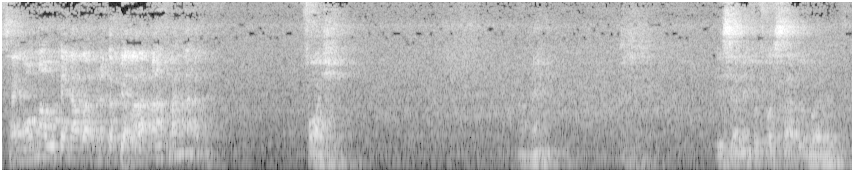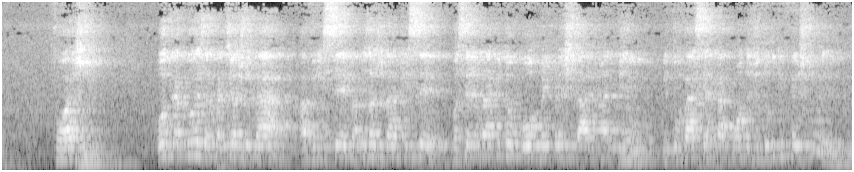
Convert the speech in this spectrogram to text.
Sai maluco aí na água branca pelado, mas não faz nada. Foge. Amém? Esse amém foi forçado agora. Foge. Outra coisa para te ajudar a vencer, para nos ajudar a vencer, você lembrar que o teu corpo é emprestado, não é teu, e tu vai acertar conta de tudo que fez com ele.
